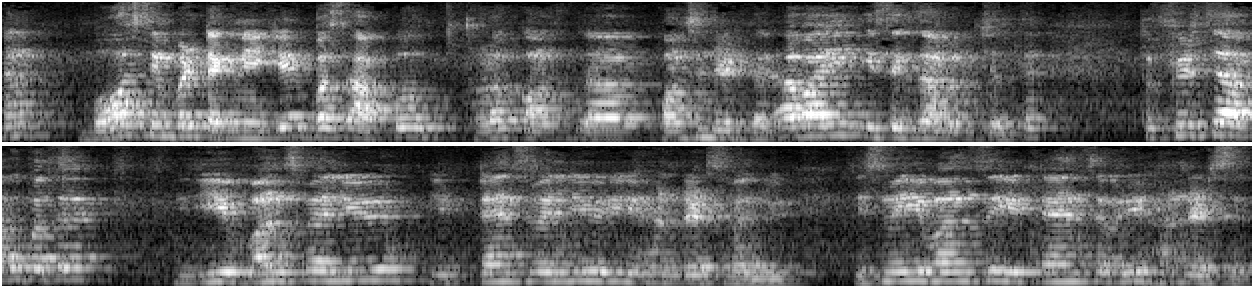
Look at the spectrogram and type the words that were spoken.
है ना? बहुत सिंपल टेक्निक है, बस आपको थोड़ा कॉन्सेंट्रेट करना अब आइए इस एग्ज़ाम्पल पे चलते हैं। तो फिर से आपको पता है, ये वंस वैल्यू है, ये टेंस वैल्यू है, ये हंड्रेड्स वैल्यू है। इसमें ये वंस है, ये टेंस है और ये हंड्रेड से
